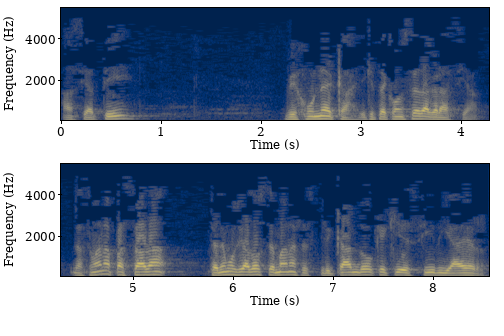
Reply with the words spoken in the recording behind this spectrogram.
hacia ti, Vijuneka, y que te conceda gracia. La semana pasada tenemos ya dos semanas explicando qué quiere decir Yaer,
